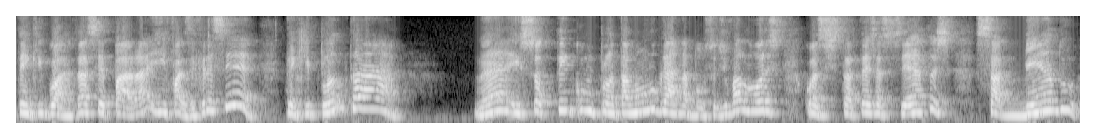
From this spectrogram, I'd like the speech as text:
Tem que guardar, separar e fazer crescer. Tem que plantar. né? E só tem como plantar num lugar na bolsa de valores, com as estratégias certas, sabendo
